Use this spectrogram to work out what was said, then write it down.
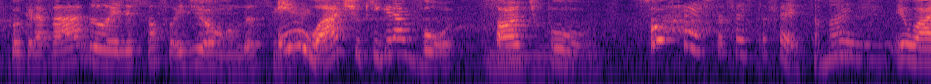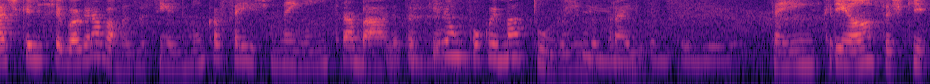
Ficou gravado ou ele só foi de onda, assim? Eu acho que gravou. Só, tipo, só festa, festa, festa. Mas eu acho que ele chegou a gravar. Mas assim, ele nunca fez nenhum trabalho. Até porque ele é um pouco imaturo ainda pra isso. Tem crianças que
